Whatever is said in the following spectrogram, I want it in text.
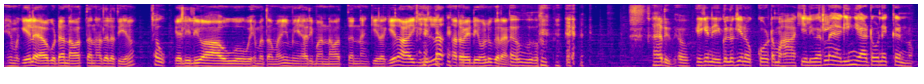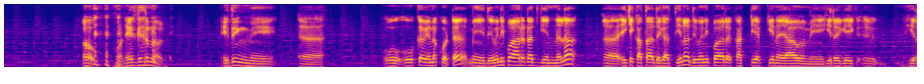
එහෙම කියලා ඇය ගොඩ නවත්තන් හදල තියෙන ඔව්. ගැලිලියෝ ආවෝ එහෙම තමයි මේ හරිමන් නවත්තන්න කියලා කියලා ආයගිහිල්ල අර වැඩියමලු කරන්න. හරි ඒක ඒගොල කිය ඔක්කෝට මහා කියලිවරලා යගින් යාට ඕනෙක් කරන්න ඔව මොනය කරනවල් ඉතින් මේ ඕක වෙනකොට මේ දෙවනි පාරටත් ගෙන්නලා ඒක කතා දෙකක් තියෙන දෙවනි පාර කට්ටියක් කියන යාව මේ හිරගේ හිර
